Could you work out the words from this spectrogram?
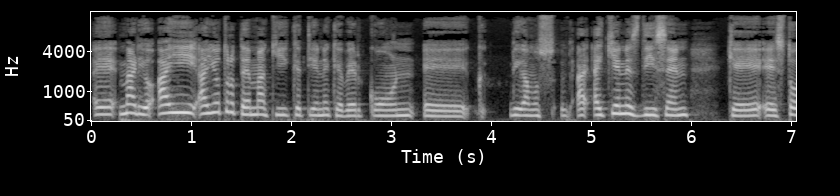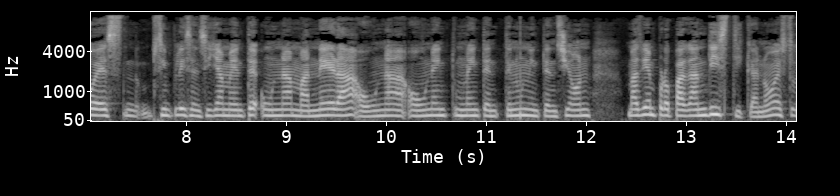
Eh, Mario, hay, hay otro tema aquí que tiene que ver con, eh, digamos, hay, quienes dicen que esto es simple y sencillamente una manera o una, o una, una una intención más bien propagandística, ¿no? Esto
